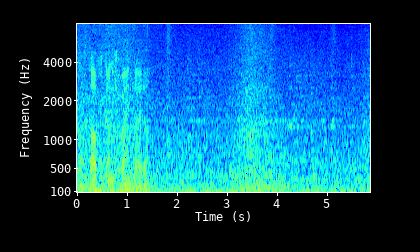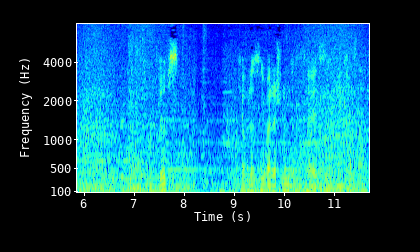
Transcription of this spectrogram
Sonst darf ich da nicht rein, leider. Ups. Ich hoffe, das ist nicht weiter schlimm, dass es da jetzt ein Kratzer hat.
